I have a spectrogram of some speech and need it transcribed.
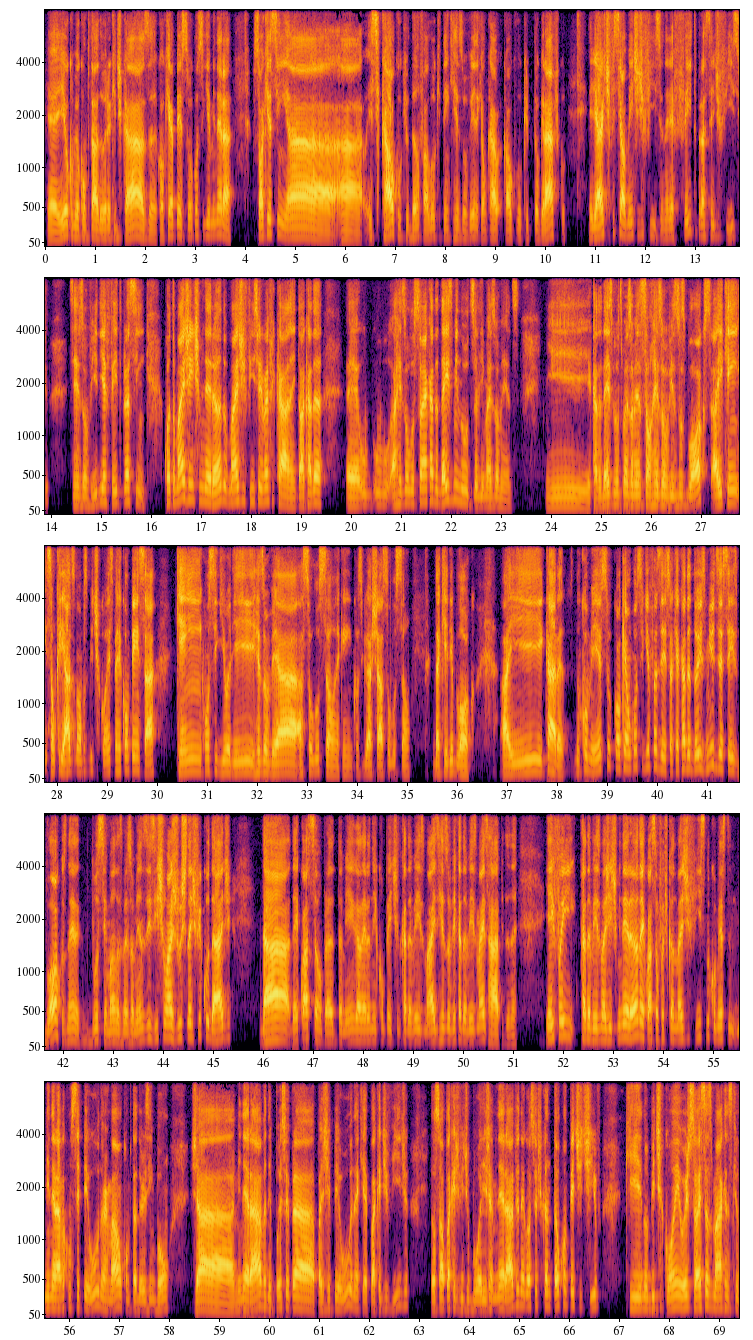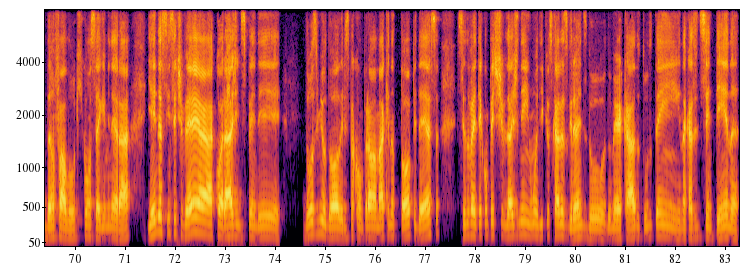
É, eu com meu computador aqui de casa, qualquer pessoa conseguia minerar. Só que assim, a, a, esse cálculo que o Dan falou que tem que resolver, né, que é um cálculo criptográfico, ele é artificialmente difícil, né? Ele é feito para ser difícil ser resolvido e é feito para assim, quanto mais gente minerando, mais difícil ele vai ficar, né? Então a cada é, o, o, a resolução é a cada 10 minutos ali, mais ou menos. E a cada 10 minutos, mais ou menos, são resolvidos os blocos. Aí quem são criados novos bitcoins para recompensar quem conseguiu ali resolver a, a solução, né? Quem conseguiu achar a solução daquele bloco. Aí, cara, no começo qualquer um conseguia fazer, só que a cada 2016 blocos, né, duas semanas mais ou menos, existe um ajuste na dificuldade da, da equação, para também a galera não ir competindo cada vez mais e resolver cada vez mais rápido, né? E aí foi cada vez mais gente minerando, a equação foi ficando mais difícil. No começo minerava com CPU normal, um computadorzinho bom já minerava, depois foi para GPU, né, que é placa de vídeo. Então, só uma placa de vídeo boa ali já minerava e o negócio foi ficando tão competitivo que no Bitcoin, hoje, só essas máquinas que o Dan falou que conseguem minerar. E ainda assim, se tiver a coragem de despender 12 mil dólares para comprar uma máquina top dessa, você não vai ter competitividade nenhuma ali, que os caras grandes do, do mercado, tudo tem na casa de centena,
